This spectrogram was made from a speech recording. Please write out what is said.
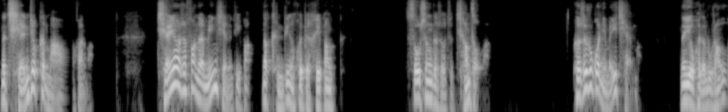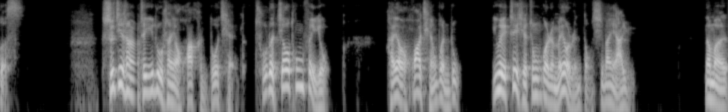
那钱就更麻烦了，钱要是放在明显的地方，那肯定会被黑帮搜身的时候就抢走了。可是如果你没钱嘛，那又会在路上饿死。实际上这一路上要花很多钱的，除了交通费用，还要花钱问路，因为这些中国人没有人懂西班牙语，那么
